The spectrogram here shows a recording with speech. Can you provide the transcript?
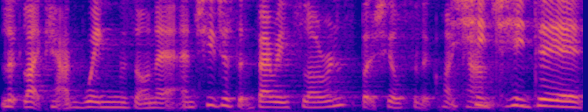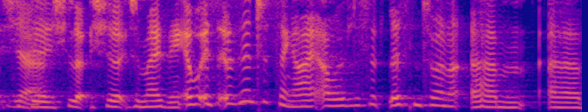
looked like it had wings on it, and she just looked very Florence, but she also looked quite She camp. she did she Yeah. did she looked she looked amazing. It was it was interesting. I I was listen, listen to an um uh,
